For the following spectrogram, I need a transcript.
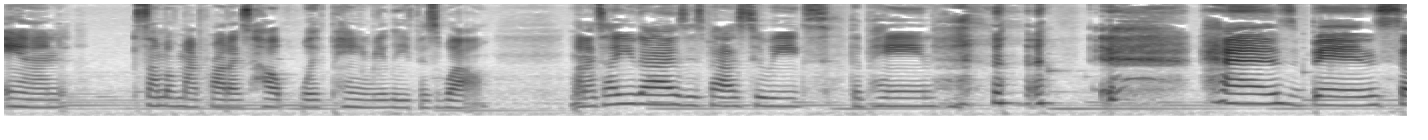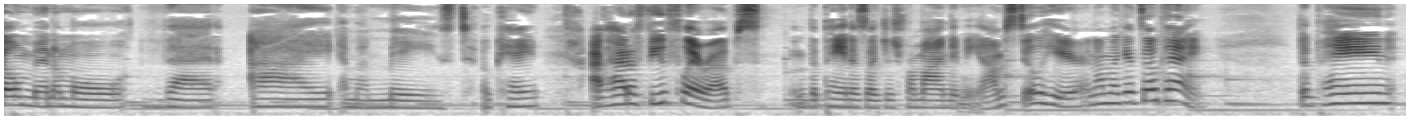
and some of my products help with pain relief as well. When I tell you guys these past two weeks, the pain has been so minimal that I am amazed, okay? I've had a few flare ups. The pain is like just reminding me I'm still here, and I'm like, it's okay. The pain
